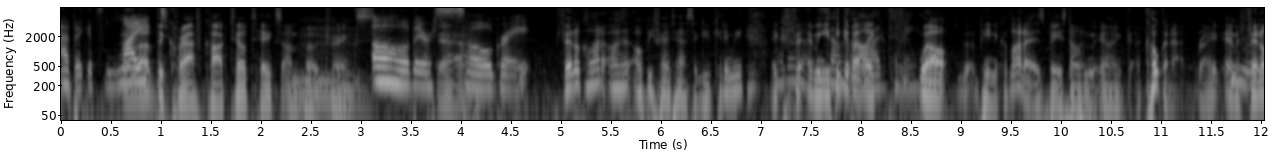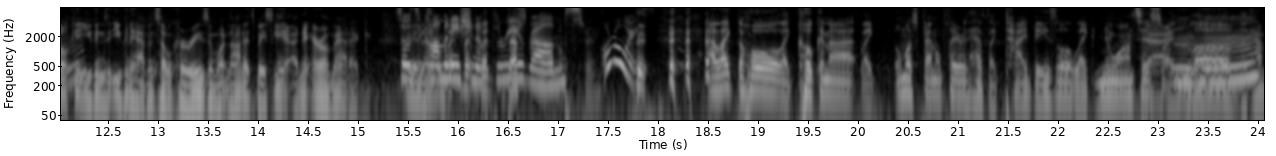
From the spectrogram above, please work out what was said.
epic. It's light. I love the craft cocktail takes on boat mm. drinks. oh, they're Yeah. so great. Fennel colada, oh, that'll be fantastic. Are you kidding me? Like, don't fe- I mean, you think Sounds about like, odd to me. well, pina colada is based on uh, like a coconut, right? And a Mm-hmm. fennel can, you can you can have in some curries and whatnot. It's basically an aromatic. So it's you a know? combination But- but- of three that's- rums. oh, sorry. Oh, no worries. I like the whole like coconut, like almost fennel flavor that has like Thai basil like nuances. So I Exactly. love the combination.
